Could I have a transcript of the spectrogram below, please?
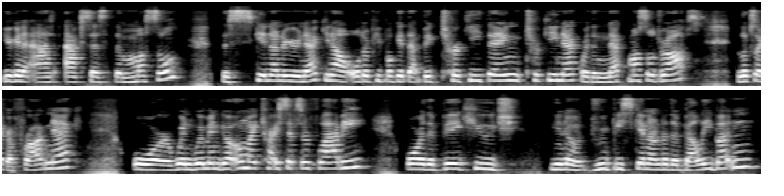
You're going to access the muscle, the skin under your neck. You know how older people get that big turkey thing, turkey neck, where the neck muscle drops. It looks like a frog neck. Or when women go, "Oh, my triceps are flabby," or the big, huge, you know, droopy skin under the belly button,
